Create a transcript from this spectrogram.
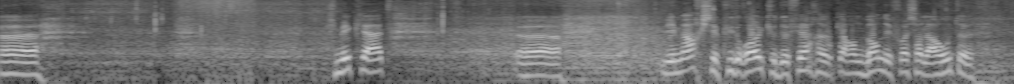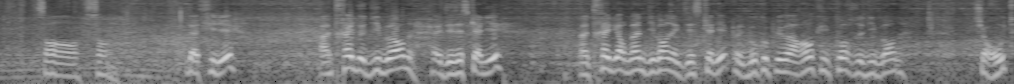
euh, je m'éclate. Euh, les marches c'est plus drôle que de faire 40 bornes des fois sur la route sans, sans d'affilée. Un trail de 10 bornes avec des escaliers, un trail urbain de 10 bornes avec des escaliers peut être beaucoup plus marrant qu'une course de 10 bornes sur route.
